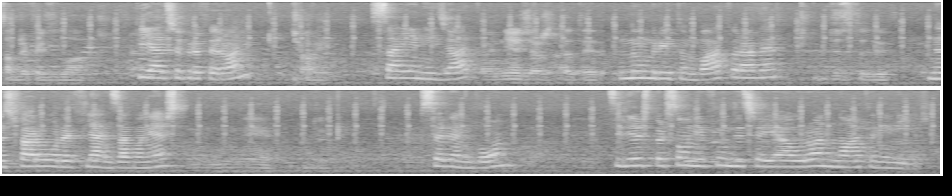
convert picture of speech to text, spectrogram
Sabri Fejzullahu. Pija që preferoni? Çaji. Sa jeni i gjatë? E një e gjashtëdhjetë e tetë. Numri i të mbathurave? Dyzet e dy. Në çfarë ore flen zakonisht? Një, dy. Pse flen vonë? Cili është personi i fundit që ia uron natën e mirë?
